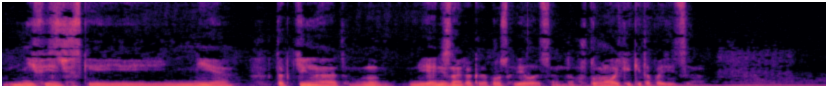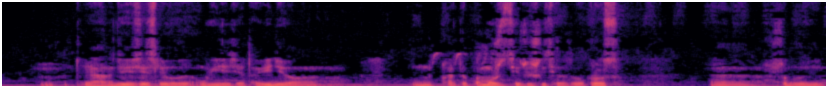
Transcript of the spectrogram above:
не физически и не тактильно, ну, я не знаю, как это просто делается, там, штурмовать какие-то позиции. Я надеюсь, если вы увидите это видео, ну, как-то поможете решить этот вопрос, э, чтобы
